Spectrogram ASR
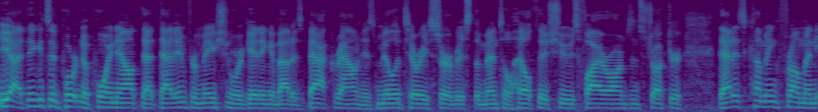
Yeah, I think it's important to point out that that information we're getting about his background, his military service, the mental health issues, firearms instructor, that is coming from an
